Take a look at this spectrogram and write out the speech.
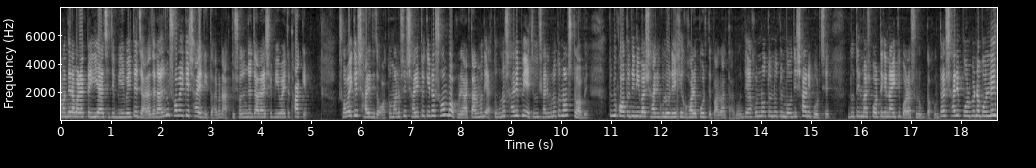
আমাদের আবার একটা ইয়ে আছে যে বিয়ে বাড়িতে যারা যারা আসবে সবাইকে শাড়ি দিতে হয়। মানে আত্মীয় স্বজন যারা এসে বিয়ে বাড়িতে থাকে সবাইকে শাড়ি দিতে অত মানুষের শাড়ি তো কেনা সম্ভব নয়, আর তার মধ্যে এতগুলো শাড়ি পেয়েছে, ওই শাড়িগুলো তো নষ্ট হবে। তুমি কতদিনই বা শাড়িগুলো রেখে ঘরে পরতে পারো? আর তার মধ্যে এখন নতুন নতুন বৌদি শাড়ি পরছে। দু তিন মাস পর থেকে নাইটি পরা শুরু, তখন তার শাড়ি পরবে না বললেই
